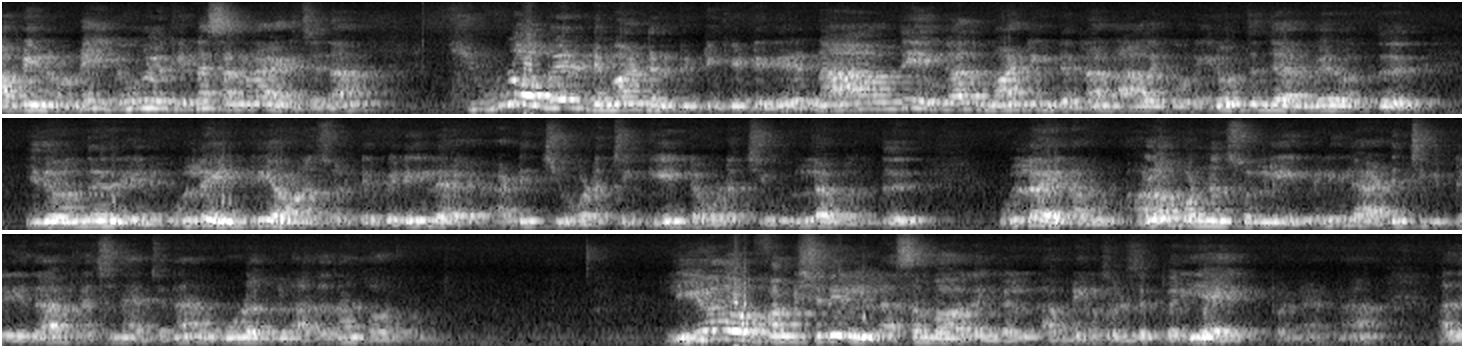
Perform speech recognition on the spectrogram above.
அப்படின்னு உடனே இவங்களுக்கு என்ன சங்கடம் ஆயிடுச்சுன்னா இவ்வளோ பேர் டிமாண்ட் இருக்கு டிக்கெட்டுக்கு நான் வந்து எங்காவது மாட்டிக்கிட்டேன்னா நாளைக்கு ஒரு இருபத்தஞ்சாயிரம் பேர் வந்து இது வந்து எனக்கு உள்ள என்ட்ரி ஆகணும்னு சொல்லிட்டு வெளியில அடிச்சு உடைச்சு கேட்டை உடைச்சு உள்ள வந்து உள்ள என்ன அலோ பண்ணுன்னு சொல்லி வெளியில அடிச்சுக்கிட்டு ஏதாவது பிரச்சனை ஆச்சுன்னா ஊடகங்கள் அதை தான் கவர் பண்ணும். லியோ ஃபங்க்ஷனில் அசம்பாவிதங்கள் அப்படின்னு சொல்லிட்டு பெரிய ஹைக் பண்ணாங்கன்னா அது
